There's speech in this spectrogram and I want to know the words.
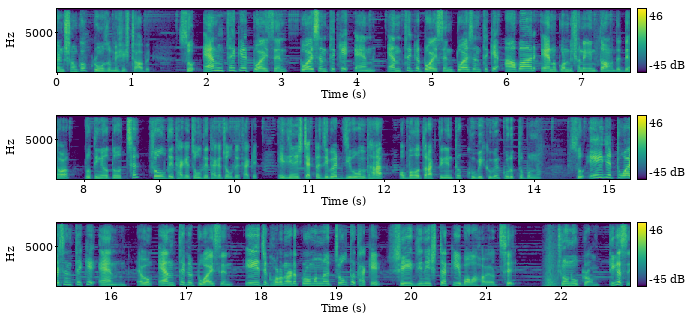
এন সংখ্যক ক্রোমোজোম বিশিষ্ট হবে। সো এন থেকে টোয়াইসেন টোয়াইসেন থেকে এন এন থেকে টোয়াইসেন টোয়াইসেন থেকে আবার এন কন্ডিশনে কিন্তু আমাদের দেহ প্রতিনিয়ত হচ্ছে চলতেই থাকে চলতেই থাকে চলতেই থাকে। এই জিনিসটা একটা জীবের জীবনধারা অব্যাহত রাখতে কিন্তু খুবই খুবই গুরুত্বপূর্ণ। সো এই যে টোয়াইসেন থেকে এন এবং এন থেকে টোয়াইসেন এই যে ঘটনাটা ক্রমান্বয়ে চলতে থাকে, সেই জিনিসটা কি বলা হয় হচ্ছে যৌনক্রম ঠিক আছে?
